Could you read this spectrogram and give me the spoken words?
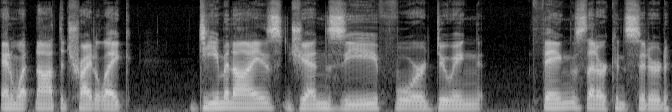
and whatnot to try to like demonize gen z for doing things that are considered,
